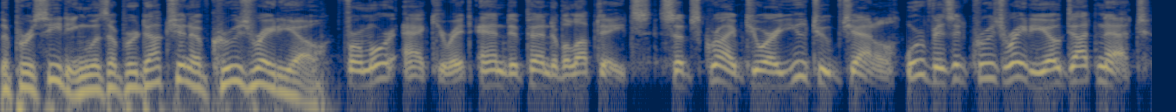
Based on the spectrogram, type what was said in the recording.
The proceeding was a production of Cruise Radio. For more accurate and dependable updates, subscribe to our YouTube channel or visit cruiseradio.net.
